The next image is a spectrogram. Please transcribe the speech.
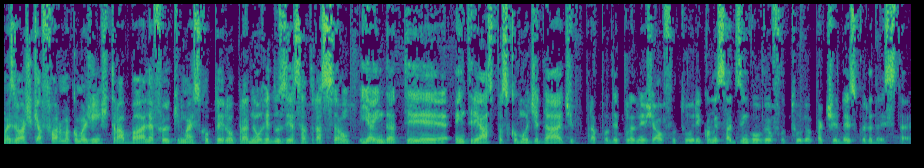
mas eu acho que a forma como a gente trabalha foi o que mais cooperou para não reduzir essa atração e ainda ter, entre aspas, comodidade para poder planejar o futuro e começar a desenvolver o futuro a partir da escolha da stack.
